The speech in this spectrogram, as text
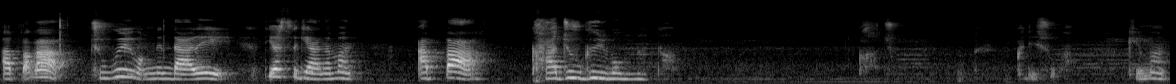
아빠가 죽을 먹는다를 띄어쓰기 안 하면 아빠 가죽을 먹는다. 가죽. 그리수가 그만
